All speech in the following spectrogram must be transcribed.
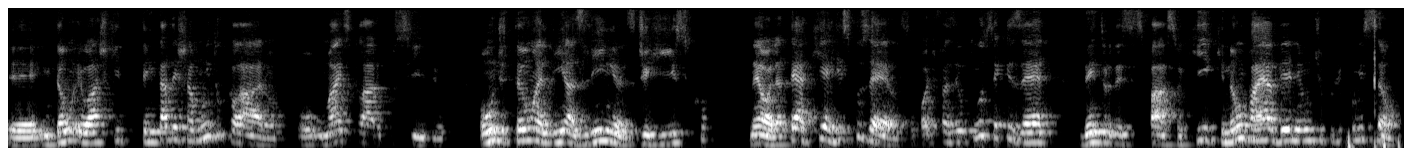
É, então, eu acho que tentar deixar muito claro, o mais claro possível, onde estão ali as linhas de risco, né? Olha, até aqui é risco zero, você pode fazer o que você quiser dentro desse espaço aqui, que não vai haver nenhum tipo de punição.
